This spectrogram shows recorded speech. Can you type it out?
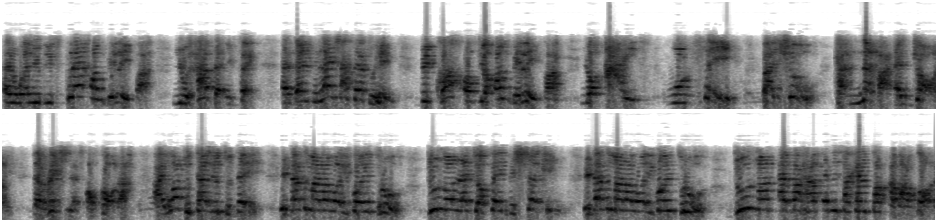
And when you display unbelief, you have the effect. And then Elisha said to him, Because of your unbelief, your eyes will see, but you can never enjoy the richness of God. I want to tell you today, it doesn't matter what you're going through. Do not let your faith be shaken. It doesn't matter what you're going through. Do not ever have any second thought about God.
